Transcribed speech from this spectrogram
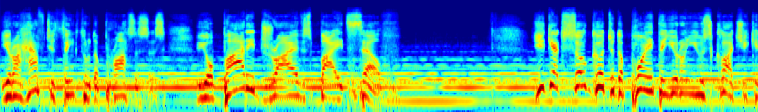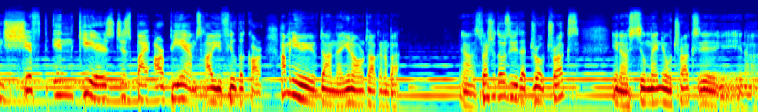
you don't have to think through the processes. Your body drives by itself. you get so good to the point that you don't use clutch. You can shift in gears just by RPMs, how you feel the car. How many of you have done that? You know what I'm talking about. You know, especially those of you that drove trucks, you know, still manual trucks. eh, You know,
